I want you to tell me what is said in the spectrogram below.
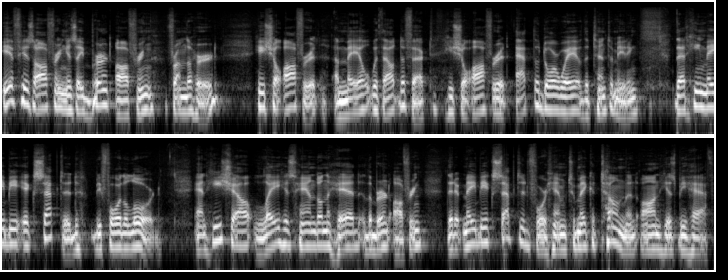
If his offering is a burnt offering from the herd, he shall offer it, a male without defect. He shall offer it at the doorway of the tent of meeting, that he may be accepted before the Lord and he shall lay his hand on the head of the burnt offering, that it may be accepted for him to make atonement on his behalf.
